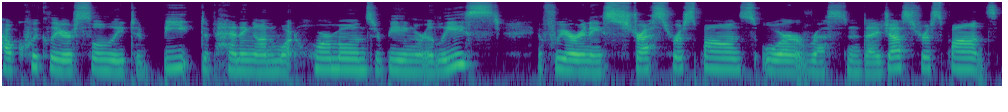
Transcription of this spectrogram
how quickly or slowly to beat, depending on what hormones are being released. If we are in a stress response or rest and digest response,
